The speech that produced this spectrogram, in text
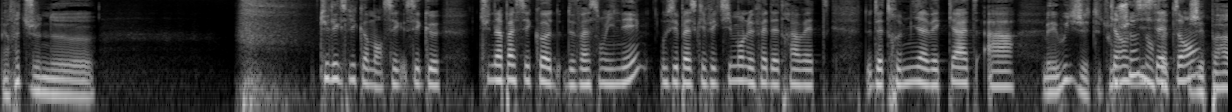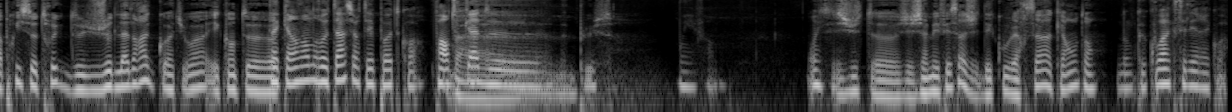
Mais en fait, je ne. Tu l'expliques comment? C'est, que tu n'as pas ces codes de façon innée ou c'est parce qu'effectivement le fait d'être avec, d'être mis avec Kat à Mais oui, j'étais tout 15, jeune en 17 fait. ans. J'ai pas appris ce truc du jeu de la drague, quoi, tu vois. Et quand. euh, t'as 15 ans de retard sur tes potes quoi. Enfin en tout bah, cas de Même plus. oui enfin Oui. C'est juste, euh, j'ai jamais fait ça. J'ai découvert ça à 40 ans. donc euh, quoi accélérer quoi.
